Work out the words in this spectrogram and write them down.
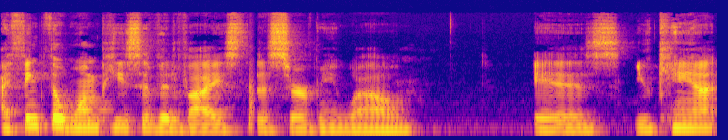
I think the one piece of advice that has served me well is you can't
